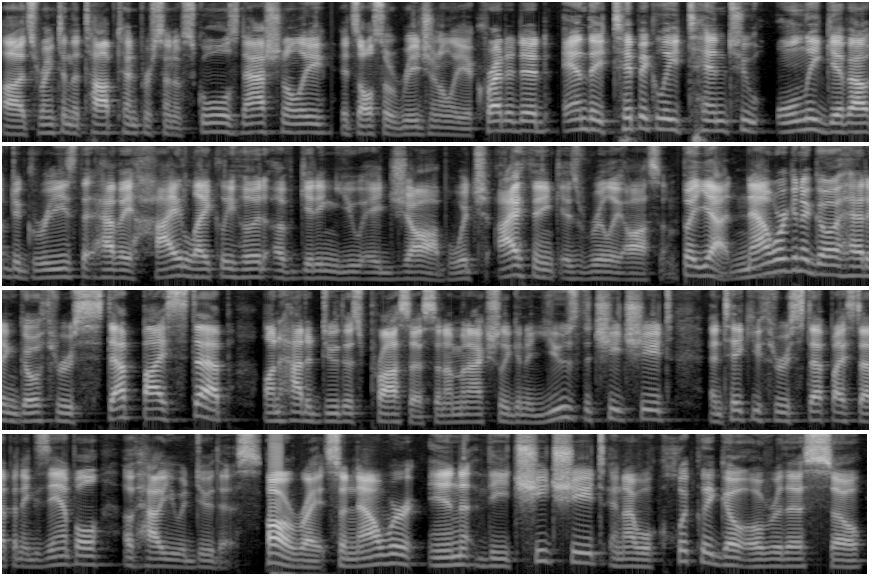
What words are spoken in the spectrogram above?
Uh, it's ranked in the top 10% of schools nationally. It's also regionally accredited and they typically tend to only give out degrees that have a high likelihood of getting you a job, which I think is really awesome. But yeah, now we're gonna go ahead and go through step by step on how to do this process. And I'm actually gonna use the cheat sheet and take you through step by step an example of how you would do this. All right, so now we're in the cheat sheet and I will quickly go over this. So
